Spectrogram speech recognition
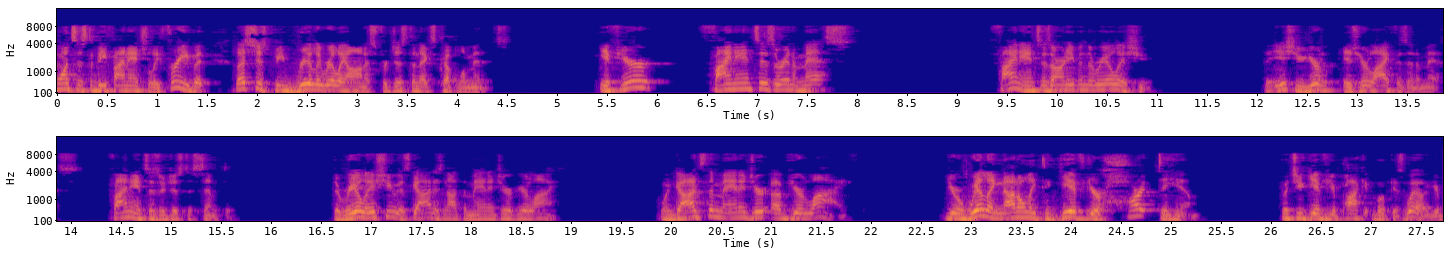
wants us to be financially free, but let's just be really, really honest for just the next couple of minutes. If your finances are in a mess, finances aren't even the real issue. The issue is your life is in a mess. Finances are just a symptom. The real issue is God is not the manager of your life. When God's the manager of your life, you're willing not only to give your heart to Him, but you give your pocketbook as well, your,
